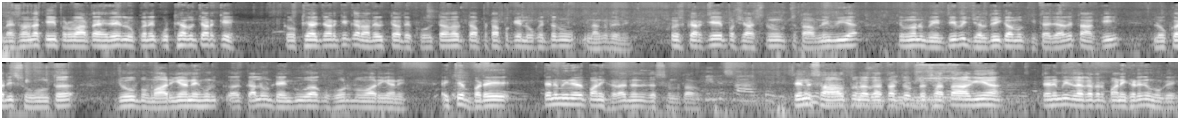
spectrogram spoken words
ਮੈਂ ਸਮਝਦਾ ਕਈ ਪਰਿਵਾਰ ਤਾਂ ਇਹੋ ਜਿਹੇ ਲੋਕਾਂ ਨੇ ਕੋਠਿਆਂ ਤੋਂ ਚੜ੍ਹ ਕੇ ਕੋਠਿਆਂ ਚੜ੍ਹ ਕੇ ਘਰਾਂ ਦੇ ਇੱਟਾਂ ਦੇਖੋ ਇੱਟਾਂ ਦਾ ਟੱਪ ਟੱਪ ਕੇ ਲੋਕ ਇੱਧਰ ਨੂੰ ਲੰਘਦੇ ਨੇ। ਸੋ ਇਸ ਕਰਕੇ ਪ੍ਰਸ਼ਾਸਨ ਨੂੰ ਚੇਤਾਵਨੀ ਵੀ ਆ ਤੇ ਉਹਨਾਂ ਨੂੰ ਬੇਨਤੀ ਵੀ ਜਲਦੀ ਕੰਮ ਕੀਤਾ ਜਾਵੇ ਤਾਂ ਕਿ ਲੋਕਾਂ ਦੀ ਸਹੂਲਤ ਜੋ ਬਿਮਾਰੀਆਂ ਨੇ ਹੁਣ ਕੱਲ ਨੂੰ ਡੇਂਗੂ ਆ ਕੋਈ ਹੋਰ ਬਿਮਾਰੀਆਂ ਨੇ ਇੱਥੇ ਬੜੇ 3 ਮਹੀਨੇ ਦਾ ਪਾਣੀ ਖੜਾ ਇਹਨਾਂ ਦੇ ਦੱਸਣ ਮੁਤਾਬਕ। 3 ਸਾਲ ਤੋਂ 3 ਸਾਲ ਤੋਂ ਲਗਾਤਾਰ ਜੋ ਬਰਸਾਤਾਂ ਆ ਗਈਆਂ 3 ਮਹੀਨੇ ਲਗਾਤਾਰ ਪਾਣੀ ਖੜੇ ਨੂੰ ਹੋ ਗਏ।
